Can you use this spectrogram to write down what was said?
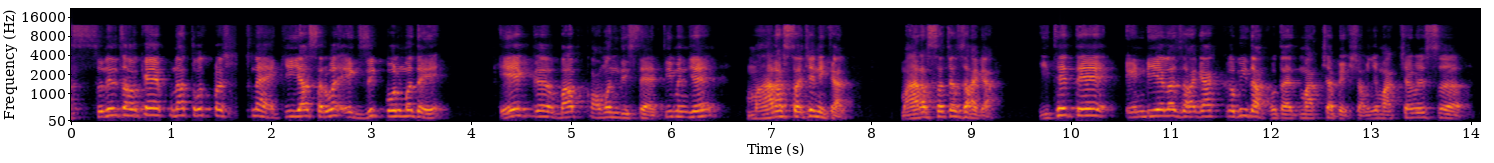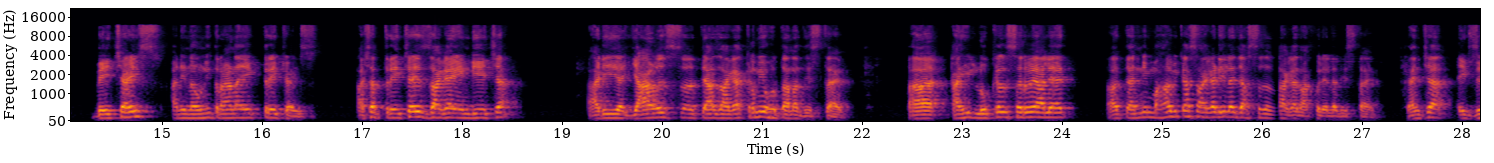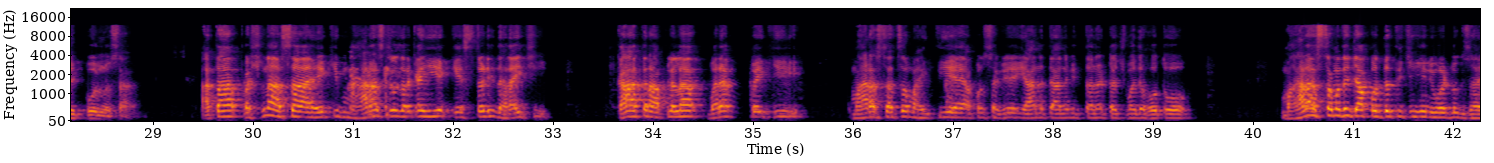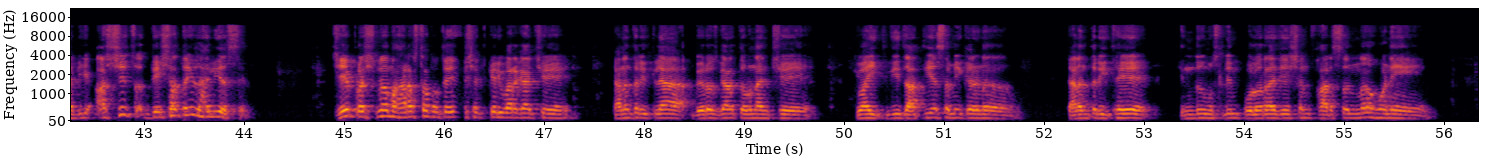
सुनील चौके पुन्हा तोच प्रश्न आहे की या सर्व एक्झिट पोलमध्ये एक बाब कॉमन दिसते आहे. ती म्हणजे महाराष्ट्राचे निकाल. महाराष्ट्राच्या जागा. इथे ते एनडीएला जागा कमी दाखवत आहेत मागच्या पेक्षा म्हणजे मागच्या वेळेस बेचाळीस आणि नवनीत राणा एक त्रेचाळीस. अशा त्रेचाळीस जागा एनडीएच्या आणि यावेळेस त्या जागा कमी होताना दिसत आहेत. काही लोकल सर्वे आले आहेत. त्यांनी महाविकास आघाडीला जास्त जागा दाखवलेल्या दिसत आहेत. त्यांच्या एक्झिट पोलनुसार आता प्रश्न असा आहे की महाराष्ट्र जर का ही एक केस स्टडी धरायची का तर आपल्याला बऱ्यापैकी महाराष्ट्राचं माहिती आहे आपण सगळे या न त्या निमित्तानं टचमध्ये होतो. महाराष्ट्रामध्ये ज्या पद्धतीची ही निवडणूक झाली अशीच देशातही झाली असेल. जे प्रश्न महाराष्ट्रात होते शेतकरी वर्गाचे त्यानंतर इथल्या बेरोजगार तरुणांचे किंवा इथली जातीय समीकरणं त्यानंतर इथे हिंदू मुस्लिम पोलरायझेशन फारसं न होणे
